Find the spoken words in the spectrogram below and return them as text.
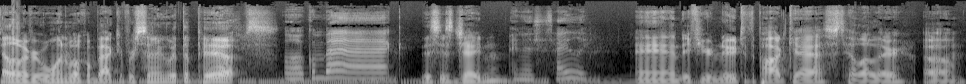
Hello, everyone. Welcome back to Pursuing with the Pips. Welcome back. This is Jaden. And this is Haley. And if you're new to the podcast, hello there. Um,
